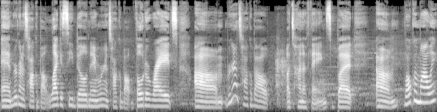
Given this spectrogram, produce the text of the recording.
And we're going to talk about legacy building. We're going to talk about voter rights. Um, we're going to talk about a ton of things. But um, welcome, Molly.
